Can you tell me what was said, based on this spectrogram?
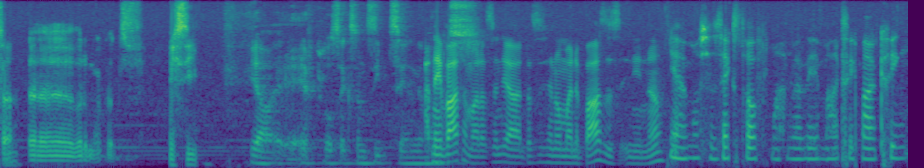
17, Äh, warte mal kurz. nicht sieben. Ja, 11 plus 6 sind 17. Genau. Ach nee, warte mal, das sind ja, das ist ja nur meine Basis-Inni, ne? Ja, musst du sechs drauf machen, weil wir maximal kriegen.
